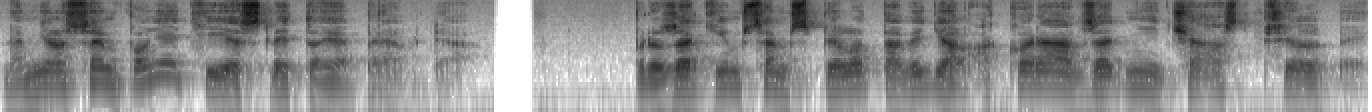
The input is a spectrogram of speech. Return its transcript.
Neměl jsem ponětí, jestli to je pravda. Prozatím jsem z pilota viděl akorát zadní část přilby.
